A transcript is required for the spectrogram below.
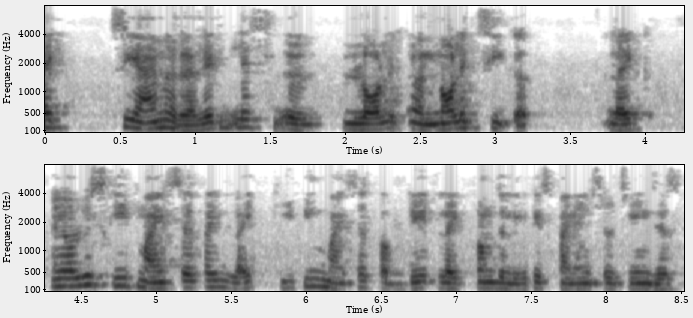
like see i'm a relentless uh, uh, knowledge seeker like i always keep myself i like keeping myself update like from the latest financial changes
